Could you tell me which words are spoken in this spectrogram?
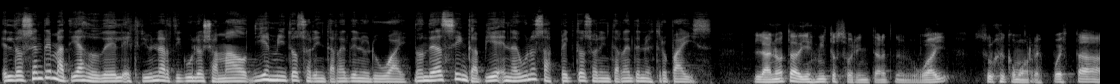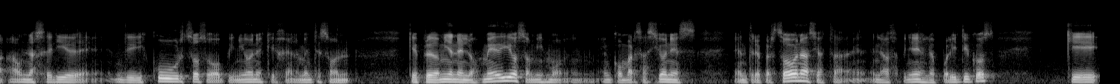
El docente Matías Dodel escribió un artículo llamado 10 mitos sobre Internet en Uruguay, donde hace hincapié en algunos aspectos sobre Internet en nuestro país. La nota 10 mitos sobre Internet en Uruguay surge como respuesta a una serie de, discursos o opiniones que generalmente son que predominan en los medios o mismo en, en conversaciones entre personas y hasta en, en, las opiniones de los políticos que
